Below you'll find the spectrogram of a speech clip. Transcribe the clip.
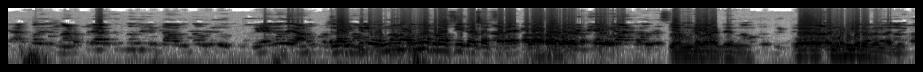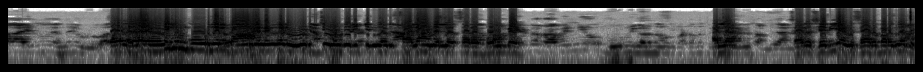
ഞാൻ പറയുന്നത് നടപ്പിലാക്കുന്നതിൽ ഉണ്ടാകുന്ന ഒരു വേഗതയാണ് പ്രശ്നം. അല്ല ഒന്ന് ഒന്ന് ക്രോസ് ചെയ്തോട്ടെ സാറേ? എന്താ ഇതിലും കൂടുതൽ വാഹനങ്ങൾ ഓടിച്ചുകൊണ്ടിരിക്കുന്ന ഒരു സ്ഥലമാണല്ലോ സാറേ ബോംബെ. റവന്യൂ ഭൂമികൾ നമുക്ക് പെട്ടെന്ന് അല്ല, സാറ് ശരിയാണ് സാറ് പറഞ്ഞത്.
